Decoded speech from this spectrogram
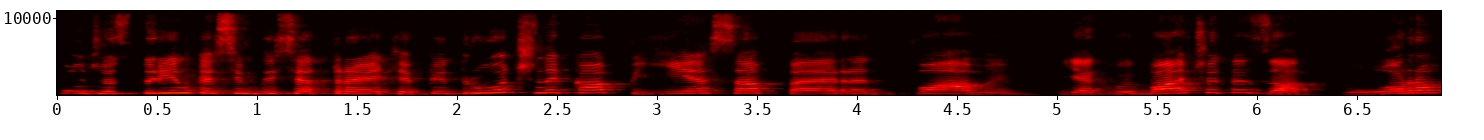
Отже, сторінка 73 підручника, п'єса перед вами. Як ви бачите, за твором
